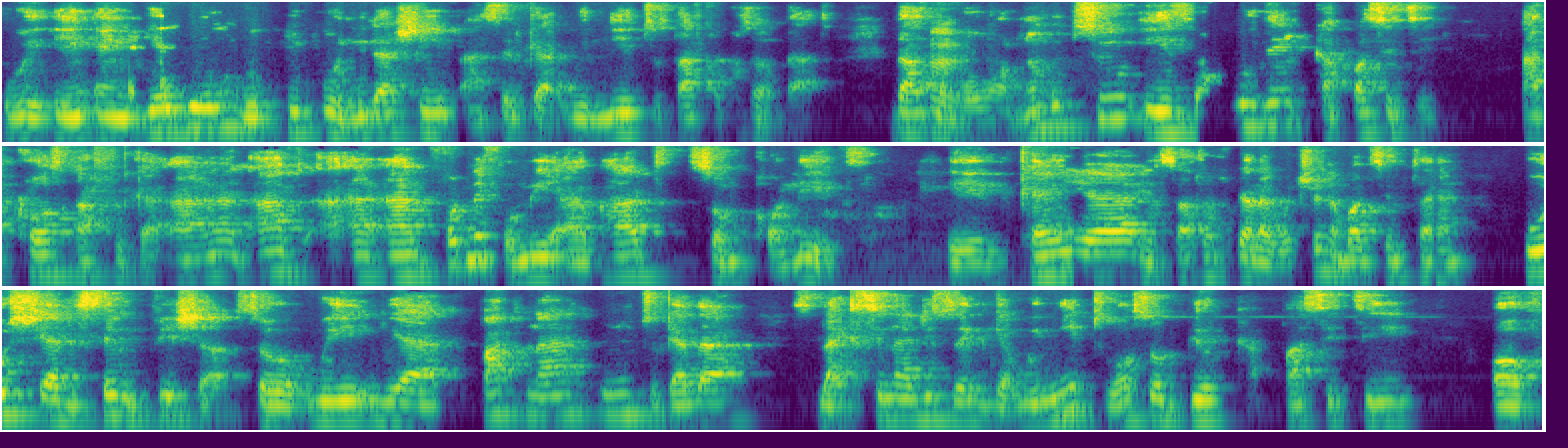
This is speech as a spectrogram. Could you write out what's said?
We in engaging with people in leadership and say, okay, we need to start focusing on that. That's mm. number one. Number two is building capacity across Africa. And I've, I, unfortunately for me, I've had some colleagues in Kenya, in South Africa that were trained about the same time who share the same vision. So we, we are partnering together like synergies. We need to also build capacity of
